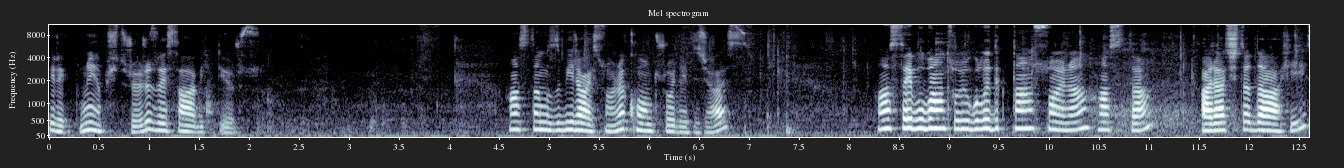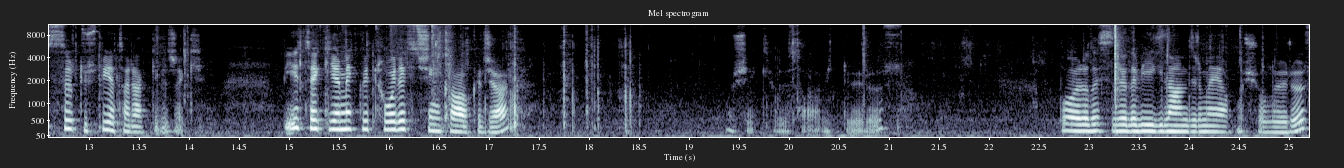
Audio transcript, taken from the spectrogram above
direkt bunu yapıştırıyoruz ve sabitliyoruz. Hastamızı bir ay sonra kontrol edeceğiz. Hastaya bu bantı uyguladıktan sonra hasta araçta dahi sırt üstü yatarak gelecek. Bir tek yemek ve tuvalet için kalkacak. Bu şekilde sabitliyoruz. Bu arada size de bilgilendirme yapmış oluyoruz.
